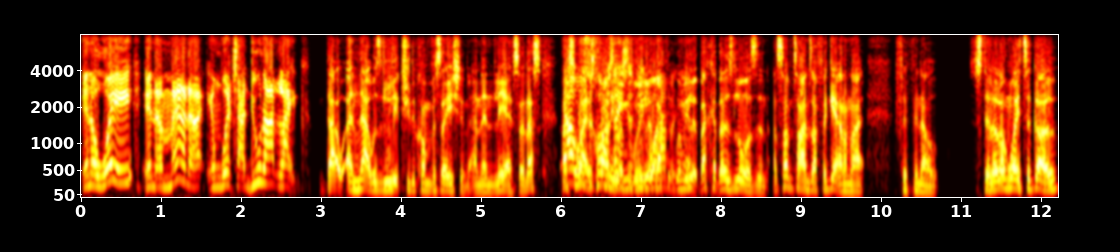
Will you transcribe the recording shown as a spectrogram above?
in a way, in a manner in which I do not like? That and that was literally the conversation, and then yeah, so that's that's That why was it's funny when we look back when we look back at those laws, and sometimes I forget, and I'm like, flipping out. Still a long way to go,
